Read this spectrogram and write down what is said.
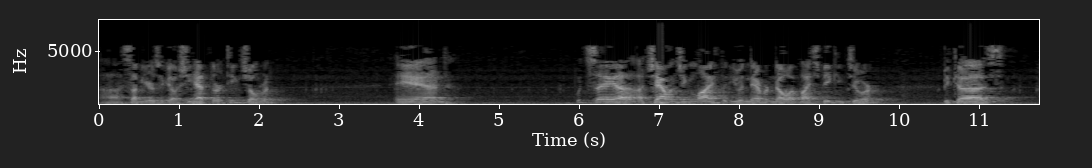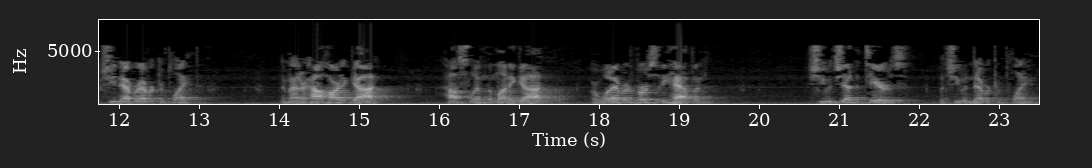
Uh, some years ago, she had 13 children, and would say, a, a challenging life, but you would never know it by speaking to her because she never ever complained. No matter how hard it got, how slim the money got, or whatever adversity happened, she would shed the tears, but she would never complain.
